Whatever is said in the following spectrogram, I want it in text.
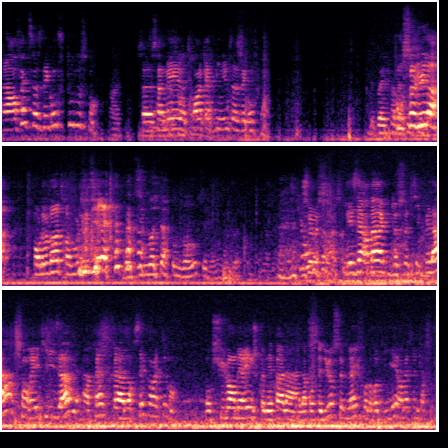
Alors en fait, ça se dégonfle tout doucement. Ça, ça met 3-4 minutes à se dégonfler. Pour celui-là, pour le vôtre, vous nous direz. Si le moteur tombe dans l'eau, c'est bon. Je- les airbags de ce type-là sont réutilisables après être réamorcés correctement. Donc suivant Bering, je ne connais pas la, la procédure, celui-là il faut le replier et remettre une cartouche.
